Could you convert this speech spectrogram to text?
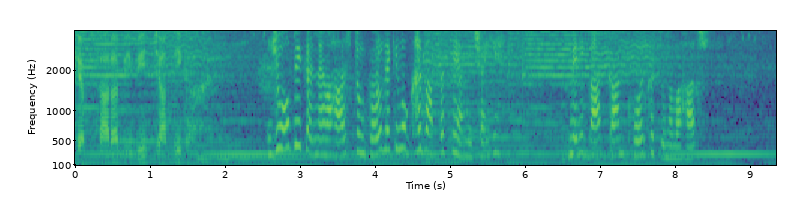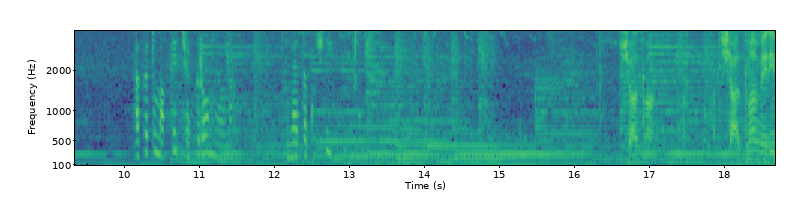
कि अब सारा बीबी जाती कहाँ है। जो भी करना है वहाज तुम करो लेकिन वो घर वापस नहीं आनी चाहिए। मेरी बात कान खोल कर सुनो वहाज। अगर तुम अपने चक्रों में हो ना तुम ऐसा कुछ नहीं हो शाजमा शाजमा मेरी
